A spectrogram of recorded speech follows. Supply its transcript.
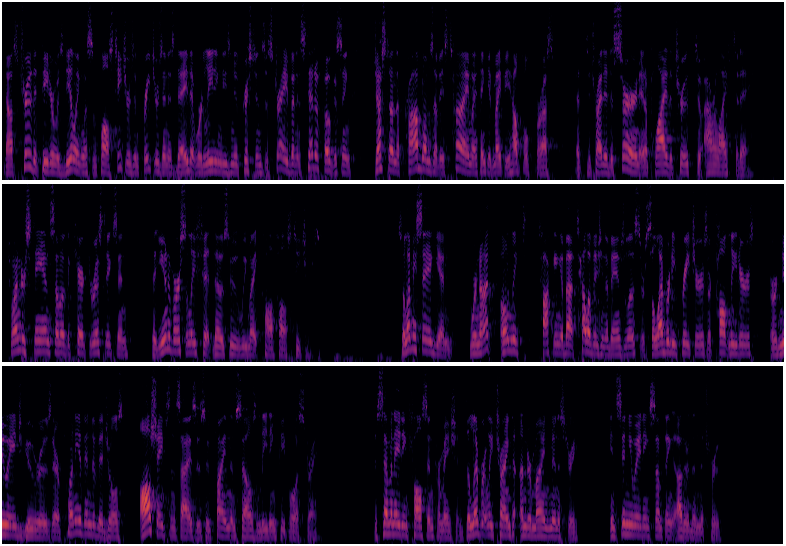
Now, it's true that Peter was dealing with some false teachers and preachers in his day that were leading these new Christians astray, but instead of focusing just on the problems of his time, I think it might be helpful for us uh, to try to discern and apply the truth to our life today. To understand some of the characteristics and that universally fit those who we might call false teachers. So let me say again, we're not only talking about television evangelists or celebrity preachers or cult leaders or new age gurus. There are plenty of individuals, all shapes and sizes, who find themselves leading people astray, disseminating false information, deliberately trying to undermine ministry, insinuating something other than the truth.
